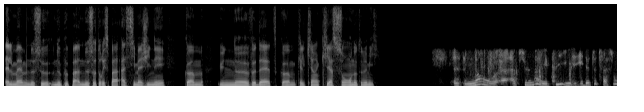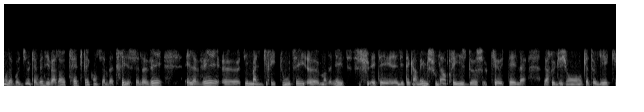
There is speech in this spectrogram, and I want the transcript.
elle-même ne se ne peut pas ne s'autorise pas à s'imaginer comme une vedette, comme quelqu'un qui a son autonomie. Euh, non, euh, absolument. Et puis, et de toute façon, la Bolduc avait des valeurs très, très conservatrices. Elle avait, elle avait, euh, malgré tout, tu à un moment donné, était, elle était quand même sous l'emprise de ce qu'était la, la religion catholique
